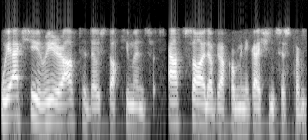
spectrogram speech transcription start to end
we actually rerouted those documents outside of our communication system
